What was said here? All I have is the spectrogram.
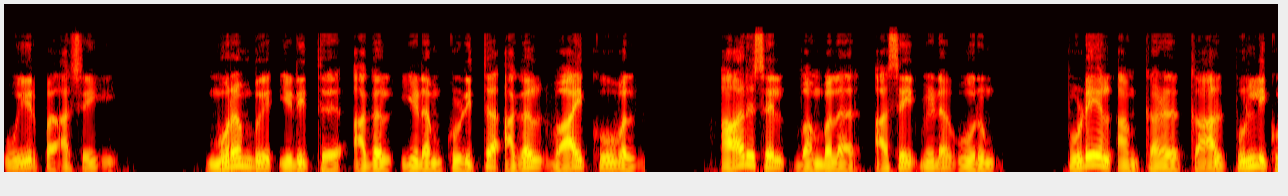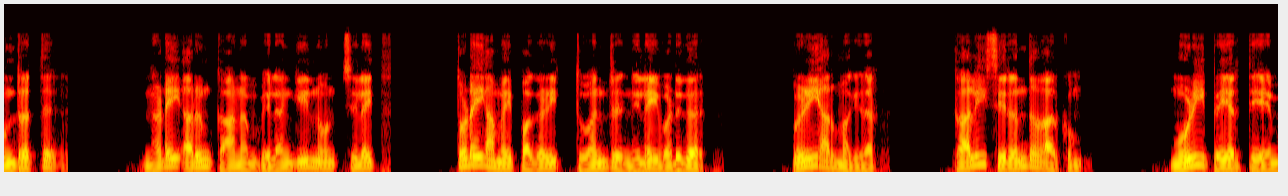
உயிர்ப்ப அசை முரம்பு இடித்து அகல் இடம் குழித்த அகல் வாய் கூவல். ஆறு செல் வம்பலர் அசை விட ஊரும் புடையல் அம் கழற் கால் புள்ளி குன்றத்து. நடை அருங் காணம் விலங்கி நோன் சிலைத். தொடை அமை பகழி துவன்று நிலை வடுகர். பிழியார் மகிழர். கலி சிறந்தவார்க்கும் மொழி பெயர்த்தேம்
